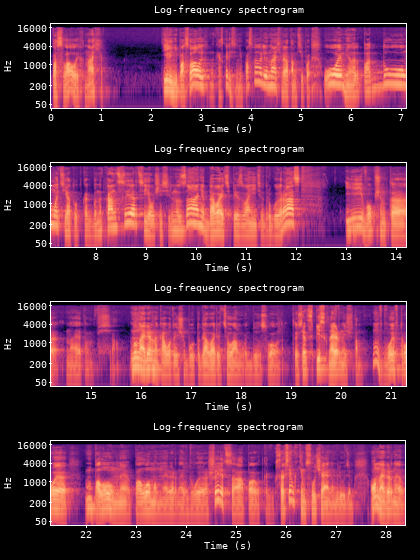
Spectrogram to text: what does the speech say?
послало их нахер. Или не послал их, ну, скорее всего, не послали нахер, а там типа, ой, мне надо подумать, я тут как бы на концерте, я очень сильно занят, давайте перезвоните в другой раз. И, в общем-то, на этом все. Ну, наверное, кого-то еще будут уговаривать уламывать, безусловно. То есть этот список, наверное, еще там ну, вдвое-втрое, ну, поломом, поломом, наверное, вдвое расширится, а по вот, как совсем каким-то случайным людям, он, наверное,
